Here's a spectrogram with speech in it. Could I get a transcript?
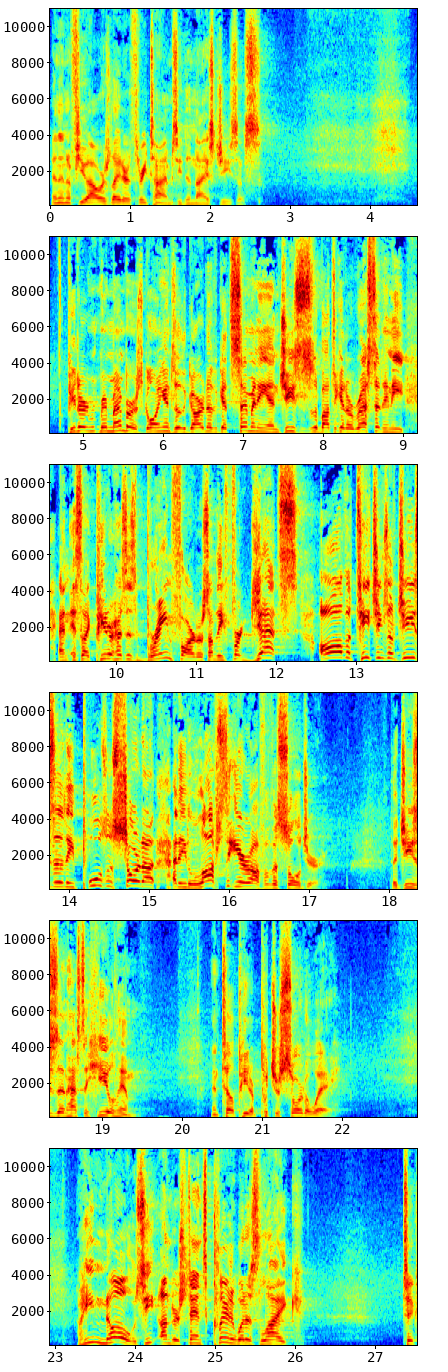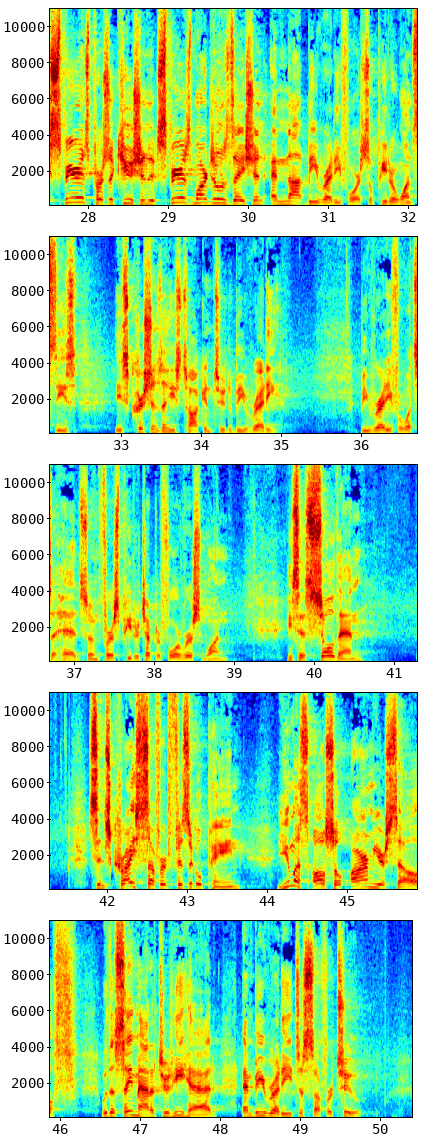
And then a few hours later, three times he denies Jesus. Peter remembers going into the Garden of Gethsemane and Jesus is about to get arrested, and, he, and it's like Peter has his brain fart or something. He forgets all the teachings of Jesus and he pulls his sword out and he lops the ear off of a soldier. That Jesus then has to heal him and tell Peter, Put your sword away. He knows, he understands clearly what it's like to experience persecution, experience marginalization, and not be ready for it. So Peter wants these, these Christians that he's talking to to be ready. Be ready for what's ahead. So in 1 Peter chapter 4, verse 1, he says, So then, since Christ suffered physical pain, you must also arm yourself with the same attitude he had and be ready to suffer too.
